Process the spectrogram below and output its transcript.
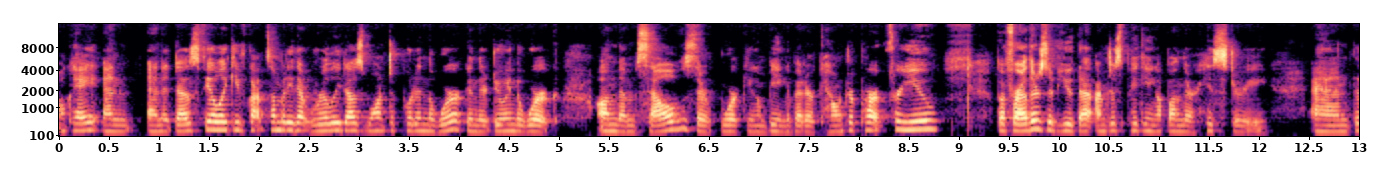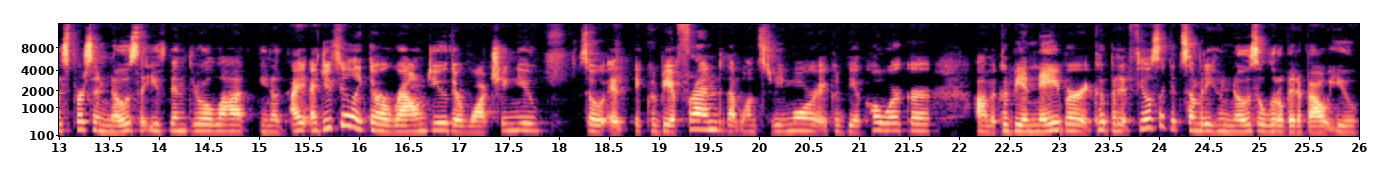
okay? And and it does feel like you've got somebody that really does want to put in the work and they're doing the work on themselves. They're working on being a better counterpart for you. But for others of you that i'm just picking up on their history. And this person knows that you've been through a lot. You know i, I do feel like they're around you. They're watching you. So it, it could be a friend that wants to be more. It could be a coworker. Um, it could be a neighbor. It could but it feels like it's somebody who knows a little bit about you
